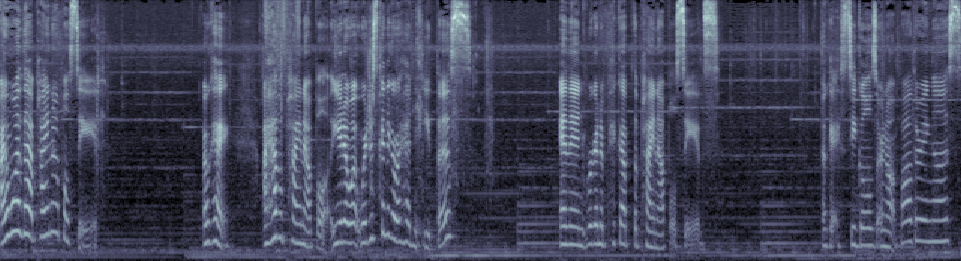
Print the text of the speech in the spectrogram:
I want that pineapple seed. Okay, I have a pineapple. You know what? We're just to go ahead and eat this. And then we're to pick up the pineapple seeds. Okay, seagulls are not bothering us.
